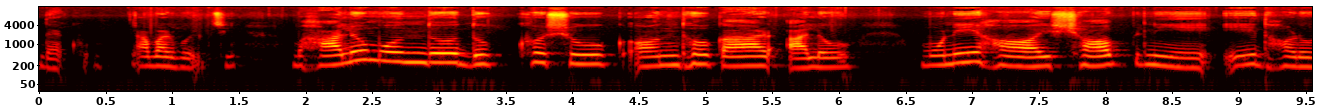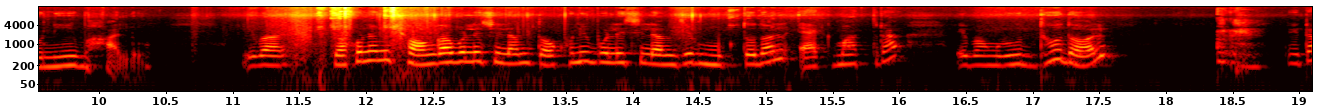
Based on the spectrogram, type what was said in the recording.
দেখো, আবার বলছি, ভালো মন্দ, দুঃখ, সুখ, অন্ধকার, আলো, মনে হয় সব নিয়ে এ ধরনই ভালো। এবার যখন আমি সংজ্ঞা বলেছিলাম, তখনই বলেছিলাম যে মুক্তদল একমাত্রা এবং রুদ্ধদল এটা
